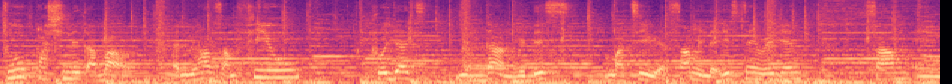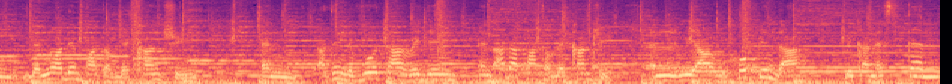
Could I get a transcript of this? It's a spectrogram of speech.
too passionate about. And we have some few projects we've done with this material. Some in the eastern region some in the northern part of the country and i think the volta region and other parts of the country. And we are hoping that we can extend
